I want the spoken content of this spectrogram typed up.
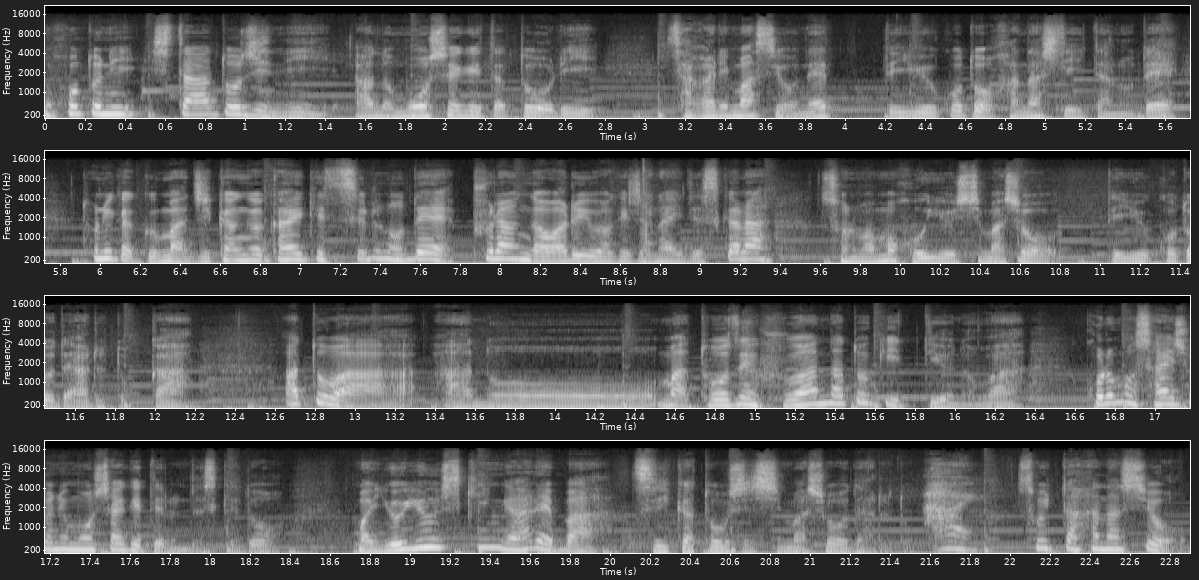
う本当にスタート時にあの申し上げた通り下がりますよねっていうことを話していたのでとにかくまあ時間が解決するのでプランが悪いわけじゃないですからそのまま保有しましょうっていうことであるとかあとはあの、まあ、当然不安な時っていうのはこれも最初に申し上げてるんですけど、まあ、余裕資金があれば追加投資しましょうであるとかはい。そういった話を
